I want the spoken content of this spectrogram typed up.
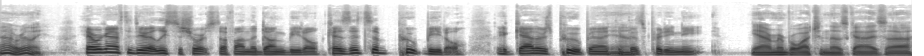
Oh, really? Yeah, we're gonna have to do at least a short stuff on the dung beetle because it's a poop beetle. It gathers poop, and I Yeah. think that's pretty neat. Yeah, I remember watching those guys uh,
